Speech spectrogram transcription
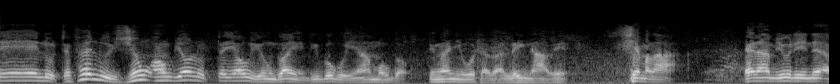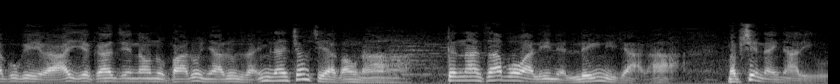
တယ်လို့တစ်ဖက်လူယုံအောင်ပြောလို့တယောက်ယုံသွားရင်ဒီပုဂ္ဂိုလ်ယဟန်မဟုတ်တော့သင်္ကန်းကြီးဝဋ်ထာကလိန်တာပဲရှင်းမလားအဲ့ဒါမျိုးတွေနဲ့အခုခေတ်ဟာရကန်းကျင်းတော်တို့ဘာတို့ညာတို့ဆိုတာအင်မတန်ကြောက်စရာကောင်းတာတဏှာစားဘဝလေးနဲ့လိမ့်နေကြတာမဖြစ်နိုင်တာတွေကို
